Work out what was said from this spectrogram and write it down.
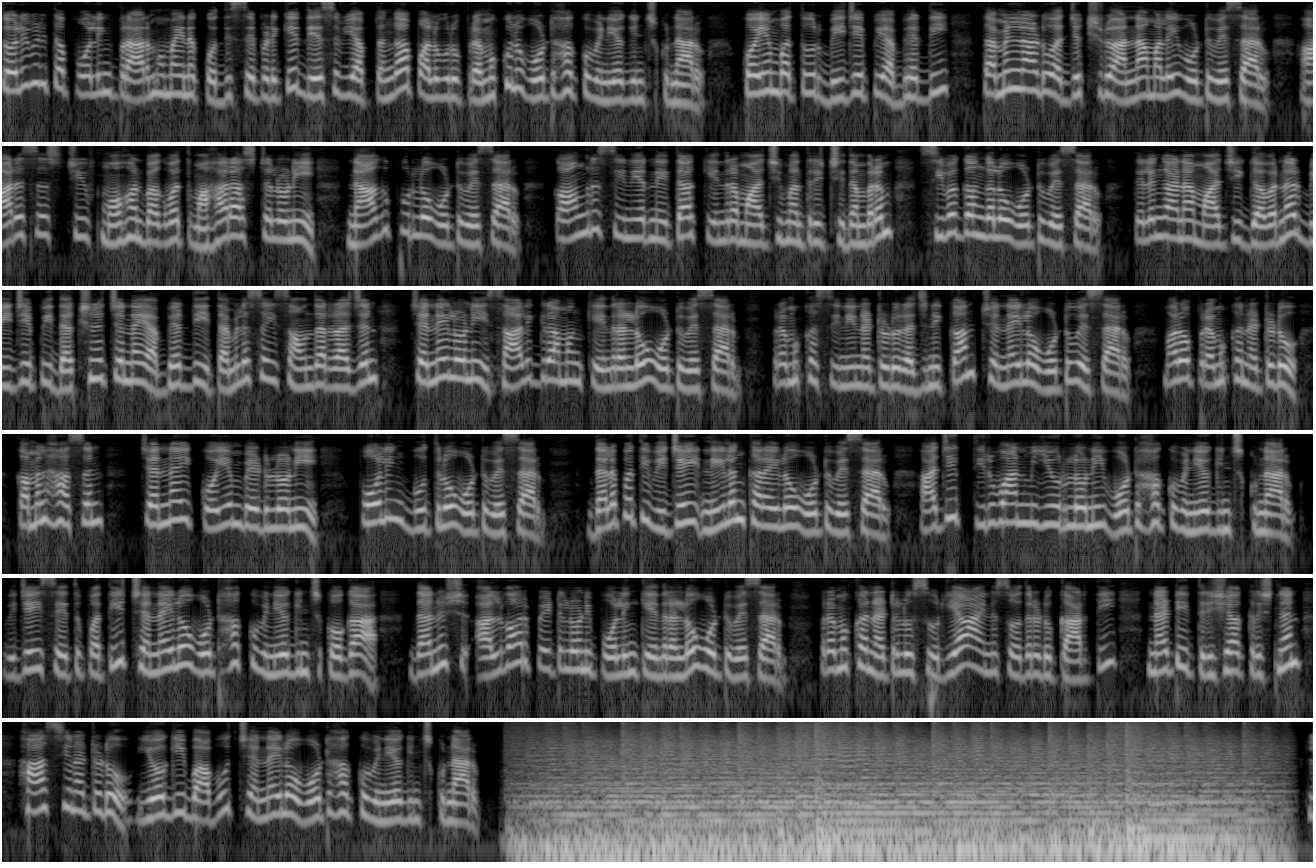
తొలి విడత పోలింగ్ ప్రారంభమైన కొద్దిసేపటికే దేశవ్యాప్తంగా పలువురు ప్రముఖులు ఓటు హక్కు వినియోగించుకున్నారు. కోయంబత్తూర్ బీజేపీ అభ్యర్థి తమిళనాడు అధ్యక్షుడు అన్నామలై ఓటు వేశారు. ఆర్ఎస్ఎస్ చీఫ్ మోహన్ భగవత్ మహారాష్ట్రలోని నాగపూర్లో ఓటు వేశారు. కాంగ్రెస్ సీనియర్ నేత కేంద్ర మాజీ మంత్రి చిదంబరం శివగంగలో ఓటు వేశారు. తెలంగాణ మాజీ గవర్నర్ బీజేపీ దక్షిణ చెన్నై అభ్యర్థి తమిళసై సౌందరరాజన్ చెన్నైలోని సాలిగ్రామం కేంద్రంలో ఓటు వేశారు. ప్రముఖ సినీ నటుడు రజనీకాంత్ చెన్నైలో ఓటు వేశారు. మరో ప్రముఖ నటుడు కమల్ హాసన్ చెన్నై కోయంబేడులోని పోలింగ్ బూత్లో ఓటు వేశారు. దళపతి విజయ్ నీలంకరైలో ఓటు వేశారు. అజిత్ తిరువాన్మియూర్లోని ఓటు హక్కు వినియోగించుకున్నారు. విజయ్ సేతుపతి చెన్నైలో ఓటు హక్కు వినియోగించుకోగా ధనుష్ అల్వార్పేటలోని పోలింగ్ కేంద్రంలో ఓటు వేశారు. ప్రముఖ నటులు సూర్య ఆయన సోదరుడు కార్తీ నటి త్రిషా కృష్ణన్ హాస్య నటుడు యోగి బాబు చెన్నైలో ఓటు హక్కు వినియోగించుకున్నారు.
